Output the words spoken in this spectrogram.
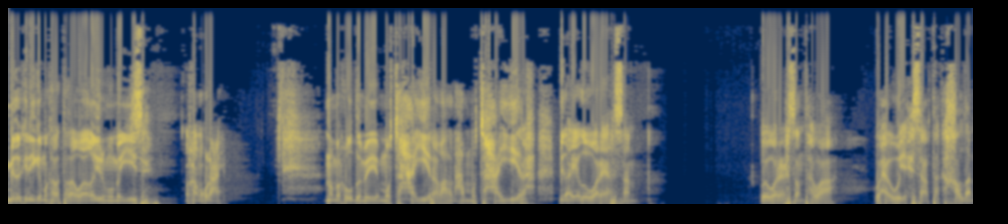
Midabkii dhiigga ma kala taqaan waa hayru mumayiza markaa ma ku dhacay. Nambarka ugu dambeeya mutaxayira baa la dhahaa mutaxayira. Mid ayadoo wareersan. Way wareersan tahay waa waxa weeye xisaabta ka khaldan.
